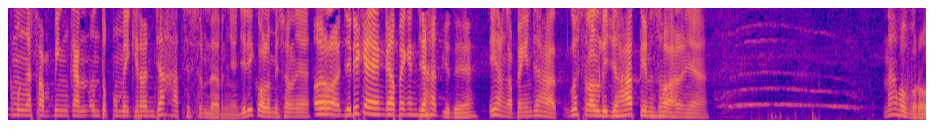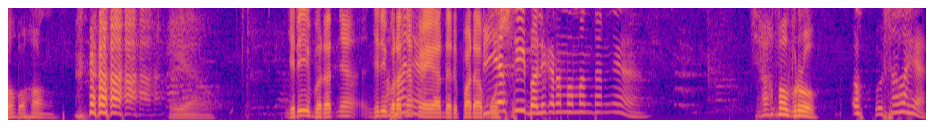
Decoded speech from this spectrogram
mengesampingkan untuk pemikiran jahat sih sebenarnya. Jadi kalau misalnya, Oh, jadi kayak nggak pengen jahat gitu ya? iya nggak pengen jahat, gue selalu dijahatin soalnya. Kenapa bro? Bohong. iya. Jadi ibaratnya, jadi ibaratnya Apanya? kayak daripada Dia sih balikan sama mantannya. Siapa bro? Oh, salah ya?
